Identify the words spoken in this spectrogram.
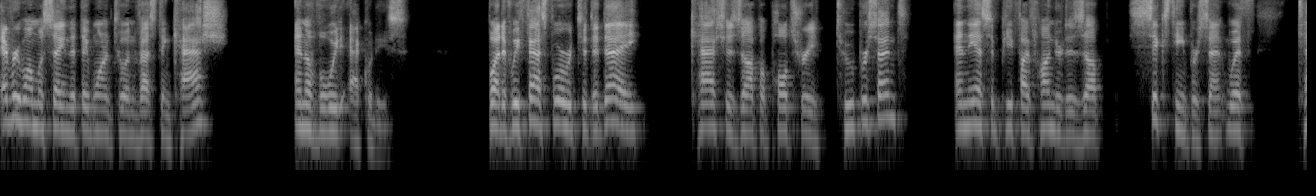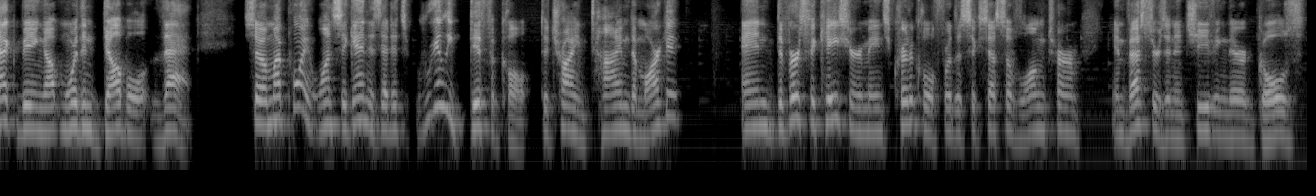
everyone was saying that they wanted to invest in cash and avoid equities. But if we fast forward to today, cash is up a paltry 2% and the S&P 500 is up 16% with tech being up more than double that. So my point once again is that it's really difficult to try and time the market and diversification remains critical for the success of long-term investors in achieving their goals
